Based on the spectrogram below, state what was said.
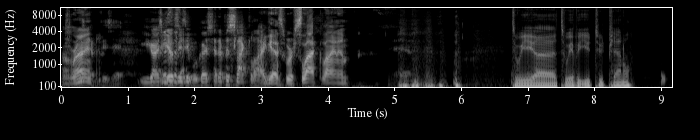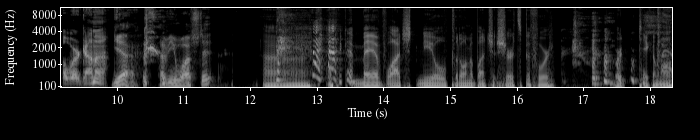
All right. You guys come visit. You guys I come visit. We'll go set up a slack line. I guess we're slacklining. Yeah. Do we uh do we have a YouTube channel? Oh, we're gonna. Yeah. Haven't you watched it? Uh, I think I may have watched Neil put on a bunch of shirts before. or take them off.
